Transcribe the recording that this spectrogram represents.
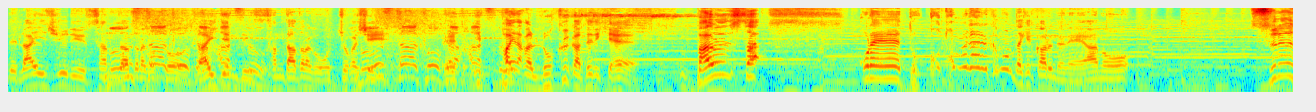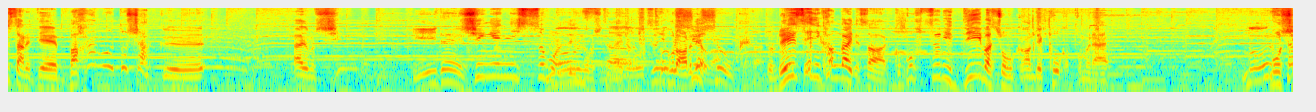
でライジュリューサンダードラゴンとライデンデューサンダードラゴンを除外し、えーと、いっぱいなんか6が出てきてバウンサこれどこ止められるか問題結構あるんだよね。あのスルーされてバハムートシャークあでもし深淵に質問出てるかもしれないから普通にこれあれだよな。冷静に考えてさここ普通にディーバ召喚で効果止めない？もし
